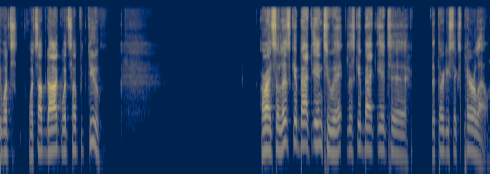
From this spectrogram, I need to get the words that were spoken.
what's what's up, dog? What's up with you? All right, so let's get back into it. Let's get back into the 36 parallel.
